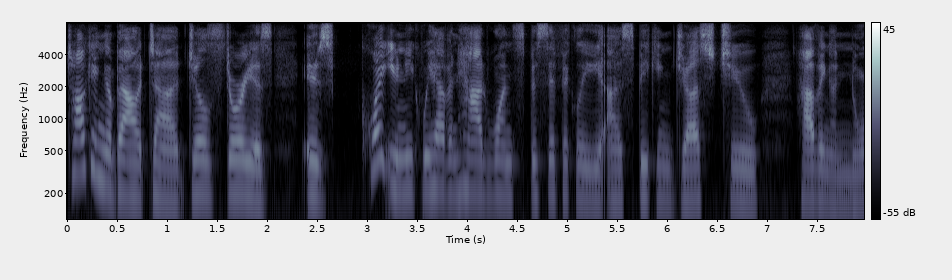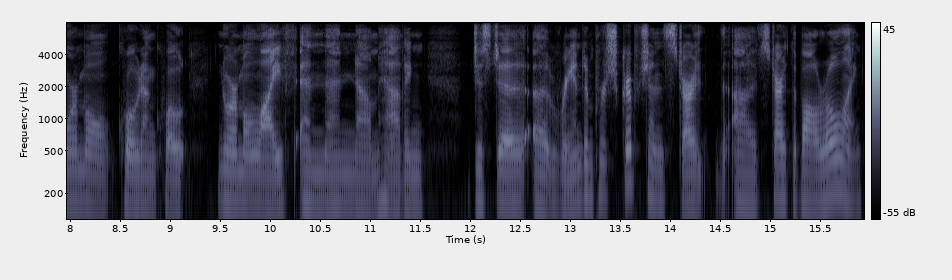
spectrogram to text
talking about uh, Jill's story is is quite unique. We haven't had one specifically uh, speaking just to having a normal quote unquote normal life and then um, having just a, a, random prescription start uh, start the ball rolling.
